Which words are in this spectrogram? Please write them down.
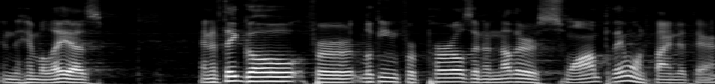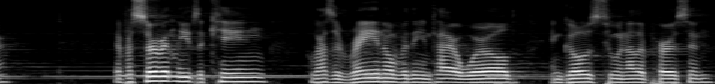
in the Himalayas, and if they go for looking for pearls in another swamp, they won't find it there. If a servant leaves a king who has a reign over the entire world and goes to another person,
